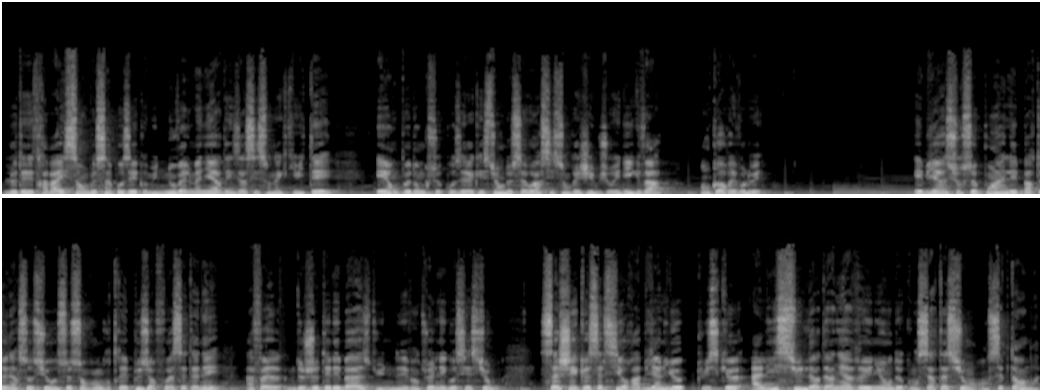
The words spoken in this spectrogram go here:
le télétravail semble s'imposer comme une nouvelle manière d'exercer son activité, et on peut donc se poser la question de savoir si son régime juridique va encore évoluer. Eh bien, sur ce point, les partenaires sociaux se sont rencontrés plusieurs fois cette année afin de jeter les bases d'une éventuelle négociation. Sachez que celle-ci aura bien lieu, puisque à l'issue de leur dernière réunion de concertation en septembre,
